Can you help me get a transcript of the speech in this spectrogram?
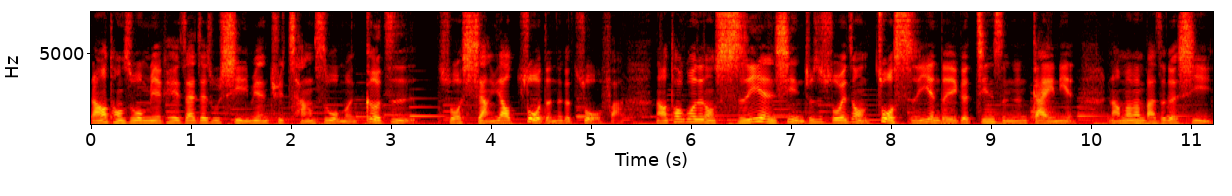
然后同时我们也可以在这出戏里面去尝试我们各自所想要做的那个做法。然后透过这种实验性，就是所谓这种做实验的一个精神跟概念，然后慢慢把这个戏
